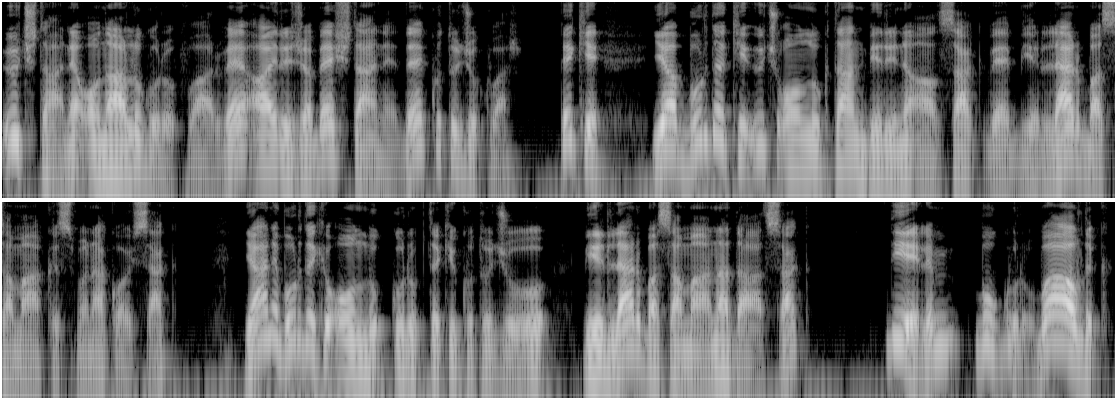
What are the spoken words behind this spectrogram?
3 tane onarlı grup var ve ayrıca 5 tane de kutucuk var. Peki, ya buradaki 3 onluktan birini alsak ve birler basamağı kısmına koysak? Yani buradaki onluk gruptaki kutucuğu birler basamağına dağıtsak? Diyelim bu grubu aldık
